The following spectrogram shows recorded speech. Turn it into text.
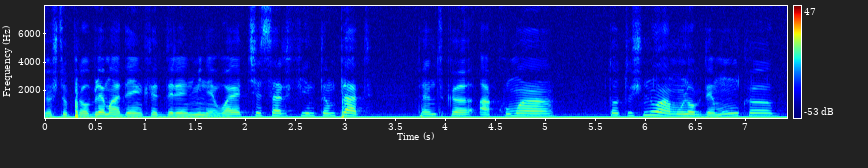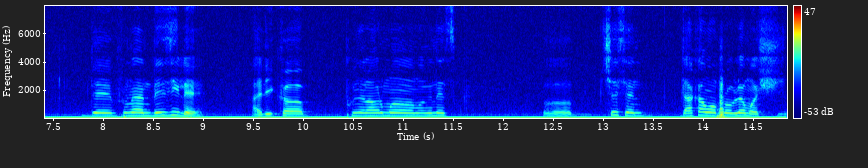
eu știu, problema de încredere în mine. Oare ce s-ar fi întâmplat? Pentru că acum totuși nu am un loc de muncă de vreun an de zile. Adică, până la urmă, mă gândesc uh, ce se, dacă am o problemă și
